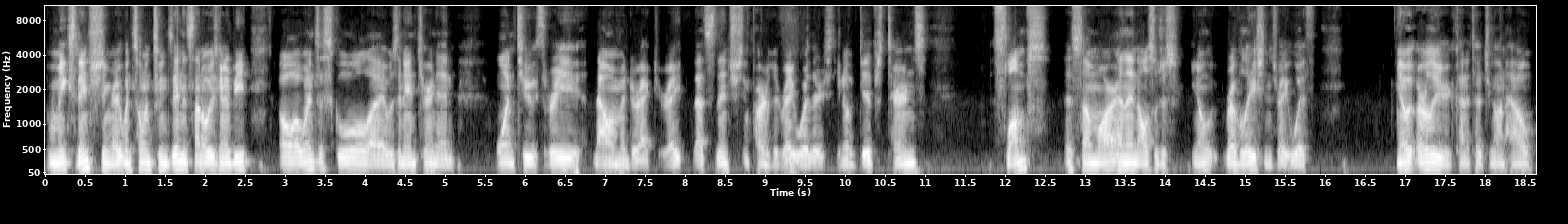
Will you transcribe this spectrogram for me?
what makes it interesting, right? When someone tunes in, it's not always going to be, oh, I went to school, I was an intern, and one, two, three, now I'm a director, right? That's the interesting part of it, right? Where there's, you know, dips, turns, slumps, as some are, and then also just you know revelations, right? With you know earlier you're kind of touching on how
